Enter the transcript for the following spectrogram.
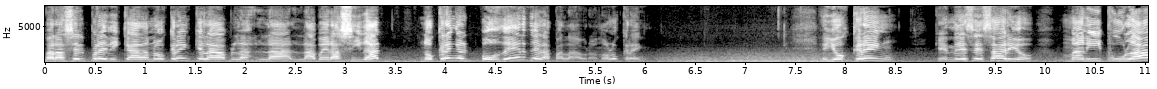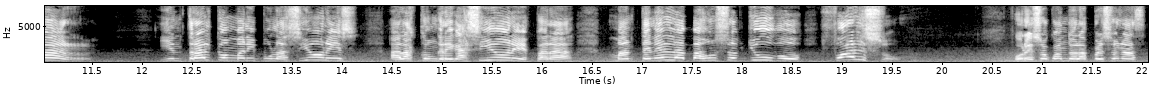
para ser predicada. No creen que la, la veracidad, no creen el poder de la palabra. No lo creen. Ellos creen que es necesario manipular y entrar con manipulaciones a las congregaciones para mantenerlas bajo un subyugo falso. Por eso cuando las personas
